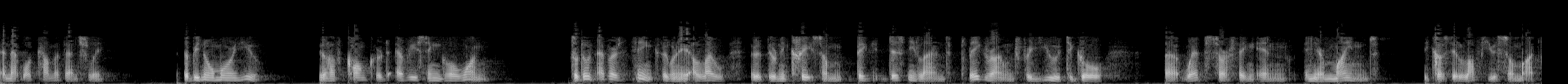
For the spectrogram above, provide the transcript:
and that will come eventually, there'll be no more you. You'll have conquered every single one. So don't ever think they're going to allow, they're, going to create some big Disneyland playground for you to go uh, web surfing in, in your mind because they love you so much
